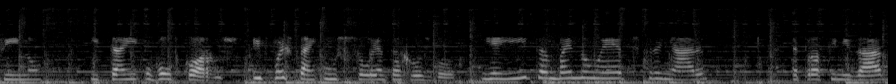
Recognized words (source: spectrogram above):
fino, e tem o bolo de cornos. E depois tem um excelente arroz doce. E aí também não é de estranhar a proximidade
